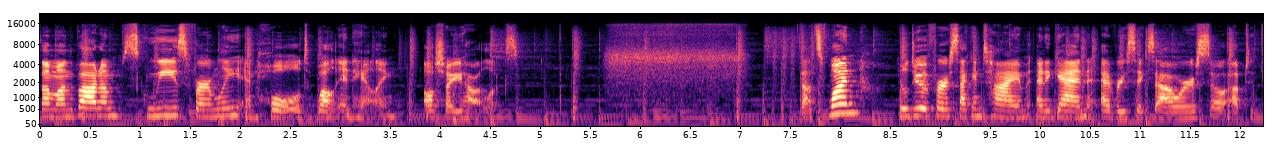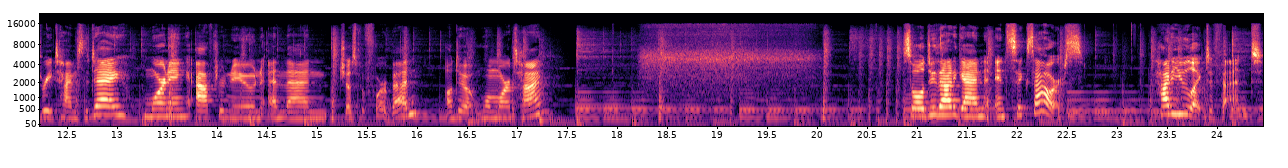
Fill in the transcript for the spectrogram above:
thumb on the bottom, squeeze firmly and hold while inhaling. I'll show you how it looks. That's one. You'll do it for a second time and again every six hours, so up to three times a day, morning, afternoon, and then just before bed. I'll do it one more time. So I'll do that again in six hours. How do you like to fend?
